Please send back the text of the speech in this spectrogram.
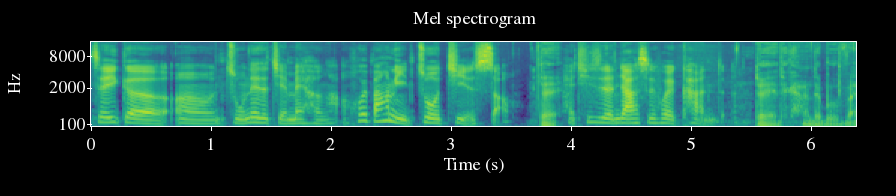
这一个嗯，组内的姐妹很好，会帮你做介绍。对，其实人家是会看的。对，看这部分。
